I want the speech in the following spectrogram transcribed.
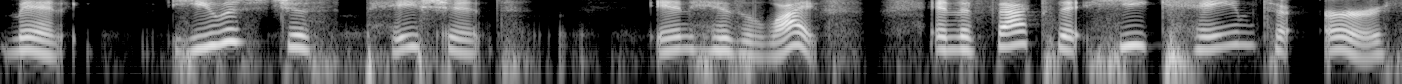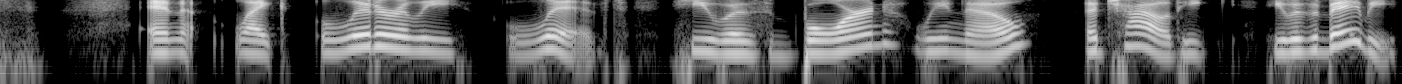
man, he was just patient in his life. And the fact that he came to earth and like literally lived. He was born, we know, a child. He he was a baby.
